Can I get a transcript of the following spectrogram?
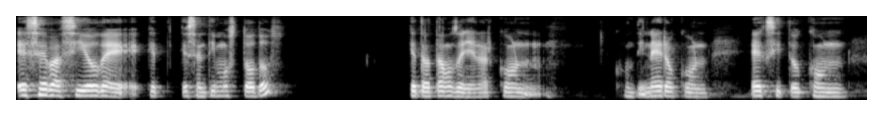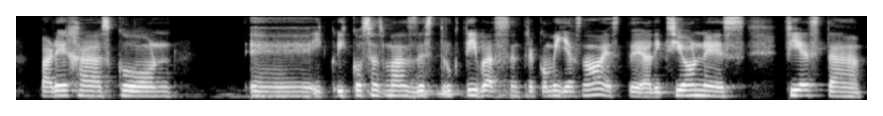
ese vacío de, que, sentimos todos, que tratamos de llenar con, con dinero, con éxito, con parejas, con eh, y, cosas más destructivas, entre comillas, ¿no? Este, adicciones, fiesta,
